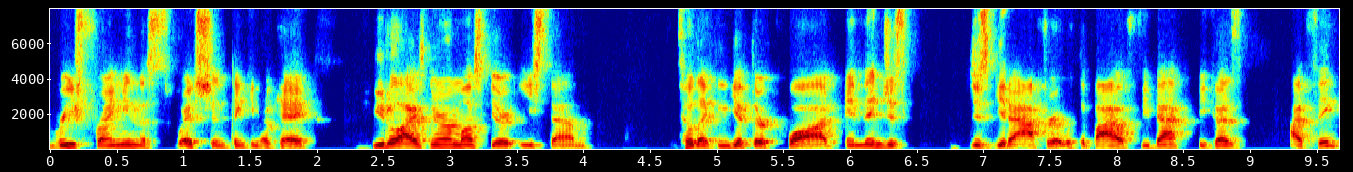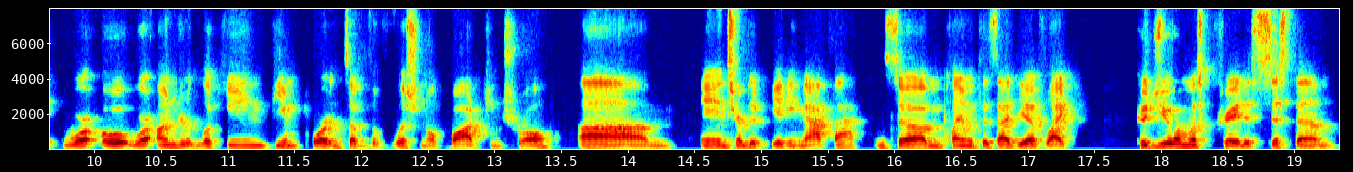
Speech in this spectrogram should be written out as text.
reframing the switch and thinking, okay, utilize neuromuscular E-stim until they can get their quad, and then just just get after it with the biofeedback because I think we're we're underlooking the importance of the volitional quad control um, in terms of getting that back. And so I've been playing with this idea of like, could you almost create a system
